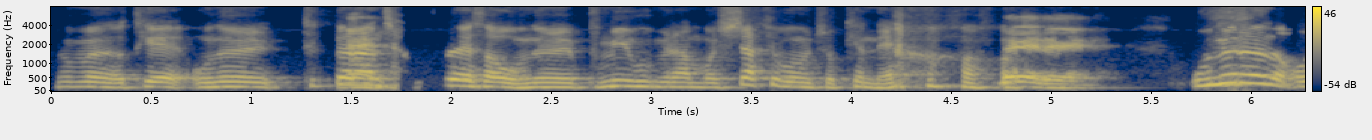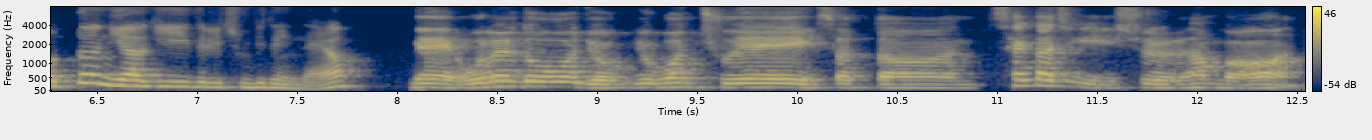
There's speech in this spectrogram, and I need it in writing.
그러면 어떻게 오늘 특별한 네. 장소에서 오늘 부미부미를 한번 시작해 보면 좋겠네요. 네네. 오늘은 어떤 이야기들이 준비되어 있나요? 네, 오늘도 요, 요번 주에 있었던 세 가지 이슈를 한번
